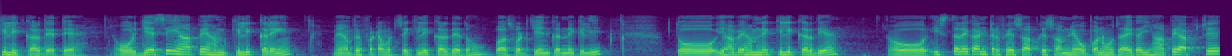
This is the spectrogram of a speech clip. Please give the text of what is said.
क्लिक कर देते हैं और जैसे यहाँ पे हम क्लिक करेंगे मैं यहाँ पे फटाफट से क्लिक कर देता हूँ पासवर्ड चेंज करने के लिए। तो यहाँ पे हमने क्लिक कर दिया और इस तरह का इंटरफेस आपके सामने ओपन हो जाएगा। यहाँ पे आपसे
